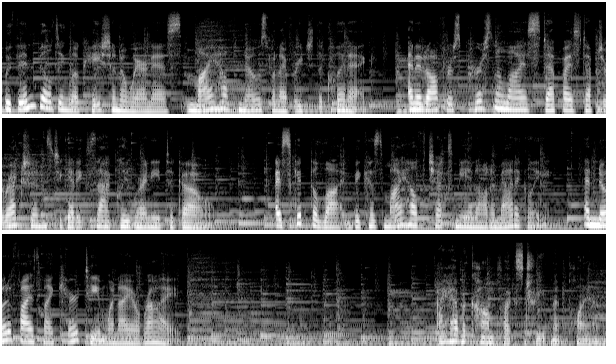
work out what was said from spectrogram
Within building location awareness, My Health knows when I've reached the clinic, and it offers personalized step by step directions to get exactly where I need to go. I skip the line because My Health checks me in automatically and notifies my care team when I arrive. I have a complex treatment plan.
